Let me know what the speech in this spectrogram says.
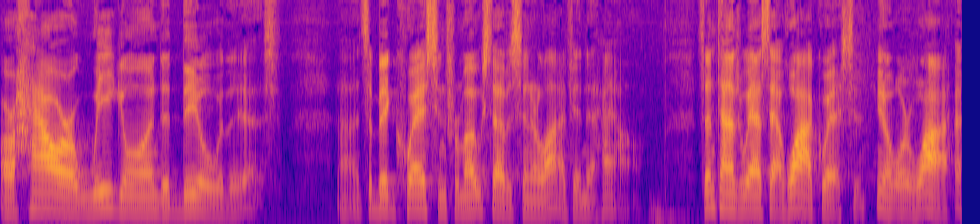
Or how are we going to deal with this? Uh, it's a big question for most of us in our life, isn't it? How? Sometimes we ask that why question, you know, or why.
